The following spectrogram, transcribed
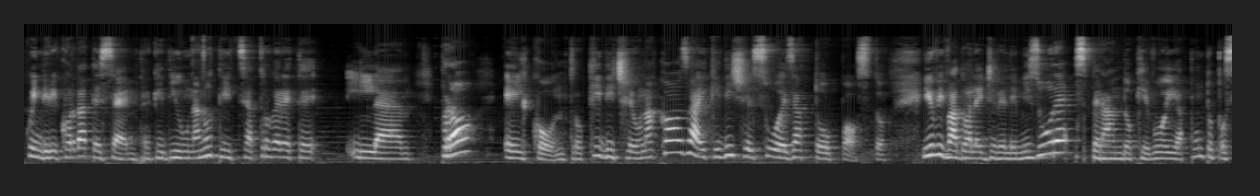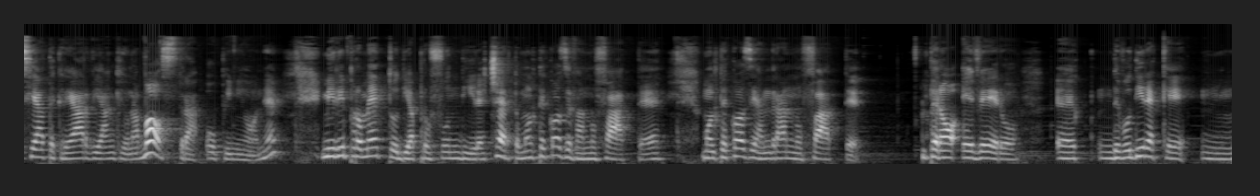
quindi ricordate sempre che di una notizia troverete il eh, pro e il contro, chi dice una cosa e chi dice il suo esatto opposto. Io vi vado a leggere le misure sperando che voi appunto possiate crearvi anche una vostra opinione. Mi riprometto di approfondire, certo molte cose vanno fatte, eh? molte cose andranno fatte, però è vero, eh, devo dire che mh, mm,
